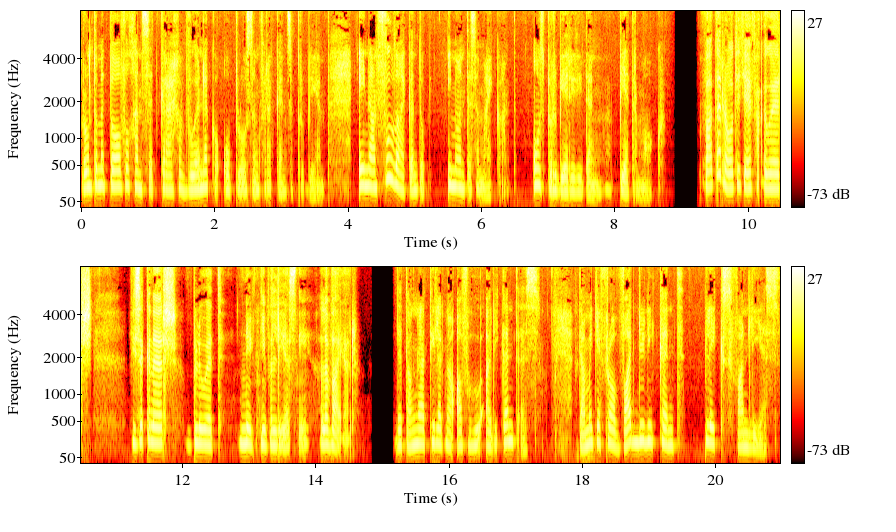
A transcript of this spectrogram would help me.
rondom 'n tafel gaan sit, kry gewoonlik 'n oplossing vir 'n kind se probleem. En dan voel daai kind ook iemand is aan my kant. Ons probeer hierdie ding beter maak. Watter raad het jy vir ouers wie se kinders bloot net nie wil lees nie? Hulle weier. Dit hang natuurlik nou af hoe oud die kind is. Dan moet jy vra wat doen die kind pleks van lees.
